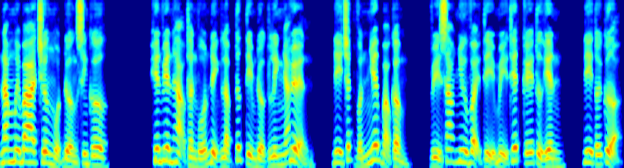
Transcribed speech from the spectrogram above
53 chương một đường sinh cơ. Hiên viên hạo thần vốn định lập tức tìm được Linh Nhã Huyền, đi chất vấn nhiếp bảo cầm, vì sao như vậy tỉ mỉ thiết kế tử yên, đi tới cửa,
